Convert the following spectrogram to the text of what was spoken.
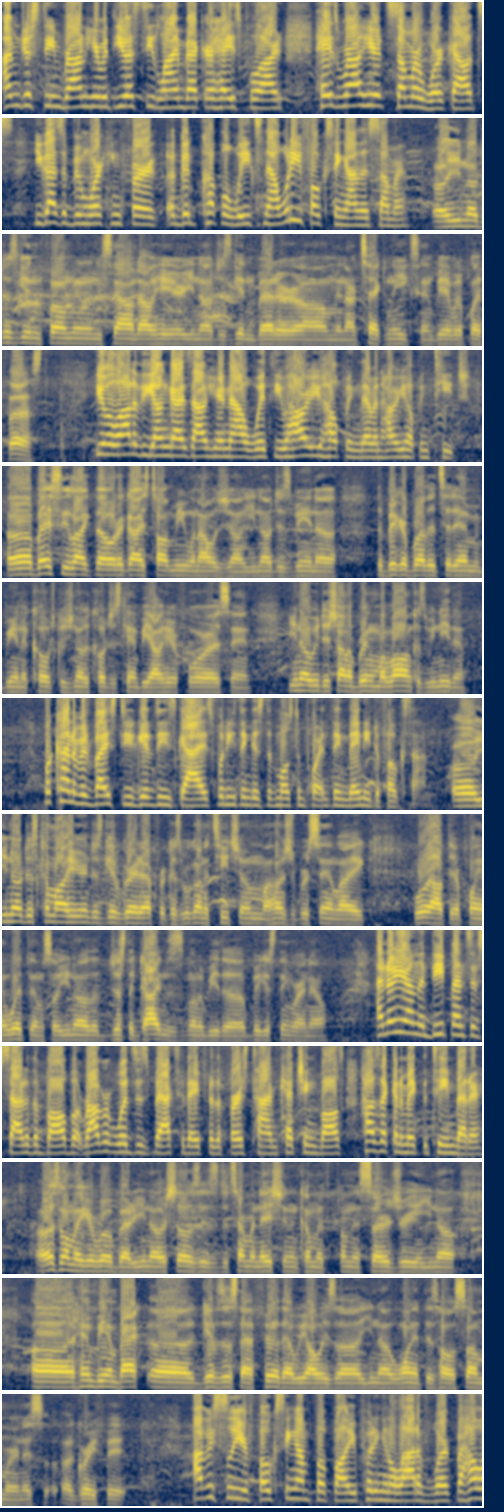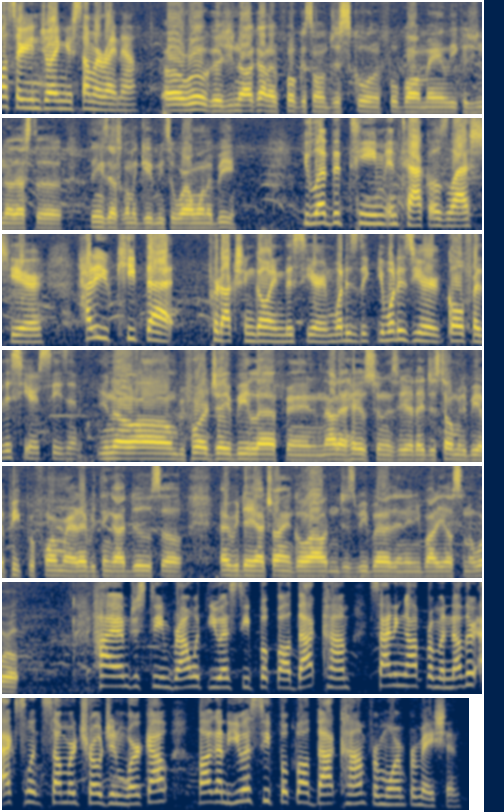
I'm Justine Brown here with USC linebacker Hayes Pullard. Hayes, we're out here at summer workouts. You guys have been working for a good couple weeks now. What are you focusing on this summer? Uh, you know, just getting fundamentally sound out here. You know, just getting better um, in our techniques and be able to play fast. You have a lot of the young guys out here now with you. How are you helping them and how are you helping teach? Uh, basically, like the older guys taught me when I was young. You know, just being a the bigger brother to them and being a coach because you know the coaches can't be out here for us, and you know we just trying to bring them along because we need them. What kind of advice do you give these guys? What do you think is the most important thing they need to focus on? Uh, you know, just come out here and just give great effort because we're going to teach them 100% like we're out there playing with them. So, you know, the, just the guidance is going to be the biggest thing right now. I know you're on the defensive side of the ball, but Robert Woods is back today for the first time catching balls. How's that going to make the team better? Oh, it's going to make it real better. You know, it shows his determination coming from the surgery. And, you know, uh, him being back uh, gives us that feel that we always, uh, you know, wanted this whole summer, and it's a great fit. Obviously, you're focusing on football. You're putting in a lot of work, but how else are you enjoying your summer right now? Uh, real good. You know, I kind of focus on just school and football mainly because, you know, that's the things that's going to get me to where I want to be. You led the team in tackles last year. How do you keep that production going this year, and what is the what is your goal for this year's season? You know, um, before JB left, and now that Hazelton is here, they just told me to be a peak performer at everything I do. So every day I try and go out and just be better than anybody else in the world. Hi, I'm Justine Brown with USCFootball.com, signing off from another excellent summer Trojan workout. Log on to USCFootball.com for more information.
